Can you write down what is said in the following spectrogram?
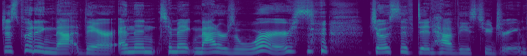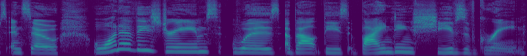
just putting that there, and then to make matters worse, Joseph did have these two dreams, and so one of these dreams was about these binding sheaves of grain.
